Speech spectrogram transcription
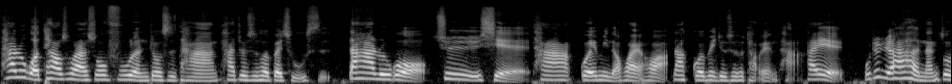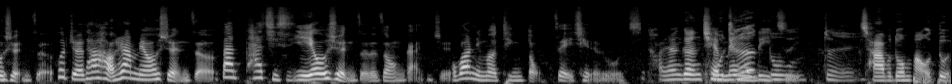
她如果跳出来说夫人就是她，她就是会被处死。但她如果去写她闺蜜的坏话，那闺蜜就是会讨厌她。她也。我就觉得他很难做选择，会觉得他好像没有选择，但他其实也有选择的这种感觉。我不知道你有没有听懂这一切的逻辑，好像跟前面的例子对差不多矛盾。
